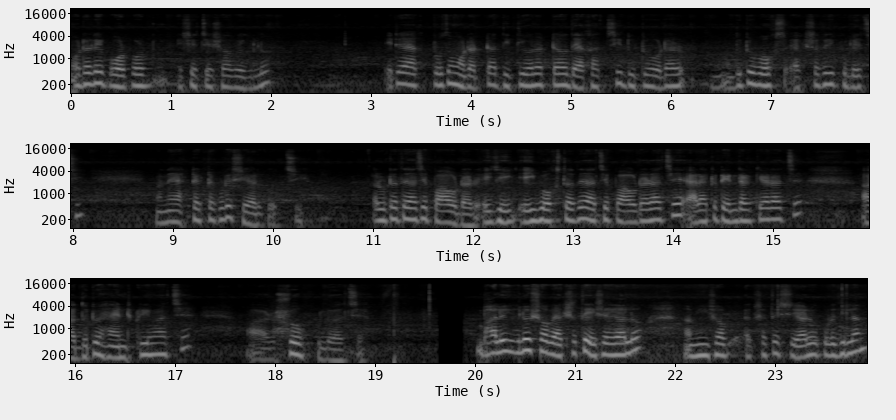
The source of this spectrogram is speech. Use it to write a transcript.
অর্ডারে পরপর এসেছে সব এগুলো। এটা এক, প্রথম অর্ডারটা দ্বিতীয় অর্ডারটাও দেখাচ্ছি। দুটো অর্ডার দুটো বক্স একসাথেই খুলেছি। মানে একটা একটা করে শেয়ার করছি। আর ওটাতে আছে পাউডার এই যে, এই- বক্সটাতে আছে পাউডার আছে, আর একটা টেন্ডার কেয়ার আছে, আর দুটো হ্যান্ড ক্রিম আছে, আর সোপগুলো আছে। ভালোই হলো, সব একসাথে এসে গেল। আমি সব একসাথে শেয়ারও করে দিলাম।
